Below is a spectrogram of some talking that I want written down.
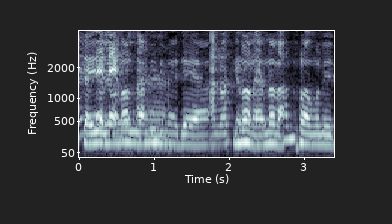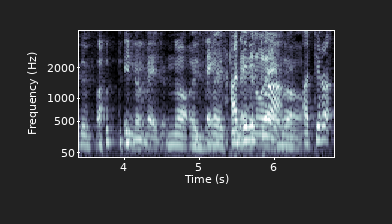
Cioè io non ho la minima idea. Hanno anche non, è- non hanno la moneta, infatti. In Norvegia? No, in Svezia. Ah, Addirittura, non l'euro. attira-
